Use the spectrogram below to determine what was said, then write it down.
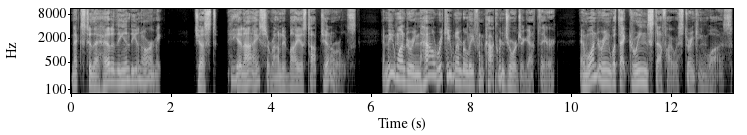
next to the head of the Indian Army, just he and I surrounded by his top generals, and me wondering how Ricky Wimberly from Cochran, Georgia got there, and wondering what that green stuff I was drinking was.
